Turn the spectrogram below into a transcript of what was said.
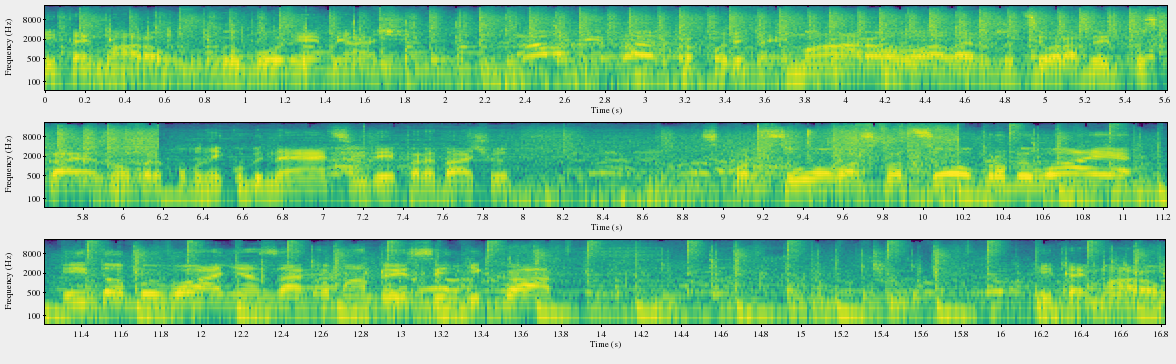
І Таймаров виборює м'яч. Проходить Таймаров, але вже цього разу відпускає. Знову перехоплений Кубінець, віддає передачу. Скворцова. Скворцов пробиває і добивання за командою Синдикат. І Таймаров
